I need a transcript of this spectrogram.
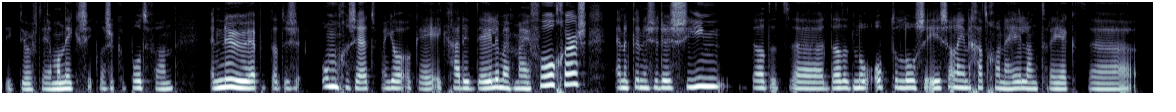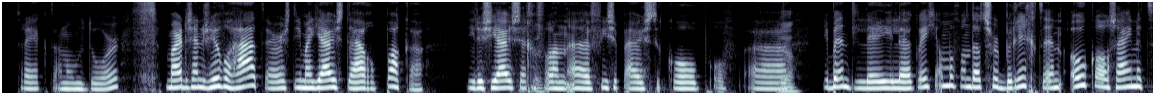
ik durfde helemaal niks. Ik was er kapot van. En nu heb ik dat dus omgezet van, joh, oké, ik ga dit delen met mijn volgers. En dan kunnen ze dus zien dat het, dat het nog op te lossen is. Alleen er gaat gewoon een heel lang traject, eh, traject aan onderdoor. Maar er zijn dus heel veel haters die mij juist daarop pakken. Die dus juist zeggen van eh vieze puistenkop of eh, ja. je bent lelijk. Weet je, allemaal van dat soort berichten. En ook al zijn het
